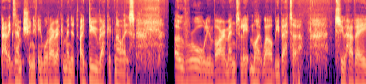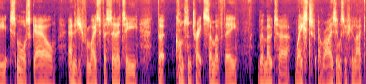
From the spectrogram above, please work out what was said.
that exemption in what I recommended. I do recognise overall, environmentally, it might well be better to have a small scale energy from waste facility that concentrates some of the remoter waste arisings, if you like.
